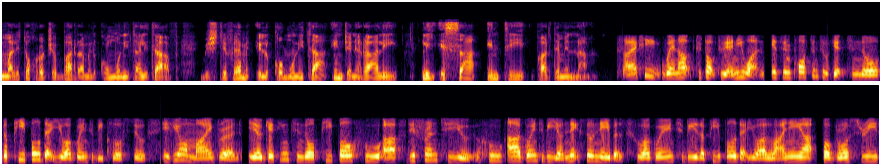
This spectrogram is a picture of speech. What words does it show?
imma li toħroġ barra mill-komunità li taf biex tifhem il-komunità inġenerali li issa inti parti minnha. I actually went out to talk to anyone. It's important to get to know the people that you are going to be close to. If you're a migrant, you're getting to know people who are different to you, who are going to be your next door neighbors, who are going to be the people that you are lining up for groceries.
